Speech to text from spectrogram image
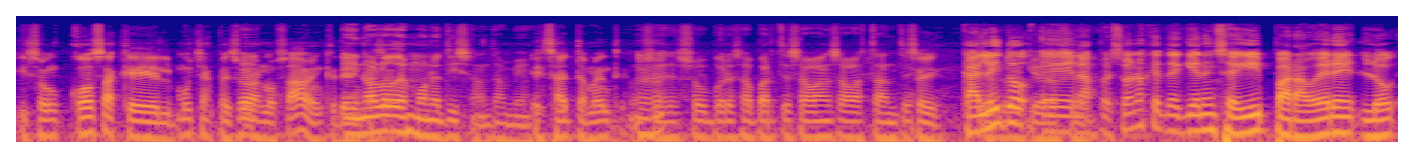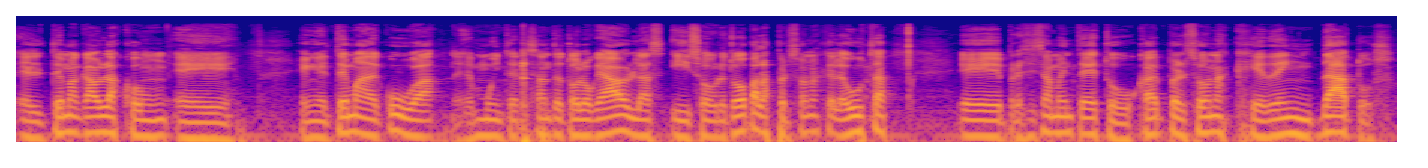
y son cosas que muchas personas no saben. Que Y no que lo desmonetizan también. Exactamente. Entonces eso por esa parte se avanza bastante. Sí. Carlito, eh, las personas que te quieren seguir para ver el, lo- el tema que hablas con eh, en el tema de Cuba, es muy interesante todo lo que hablas y sobre todo para las personas que les gusta eh, precisamente esto, buscar personas que den datos,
